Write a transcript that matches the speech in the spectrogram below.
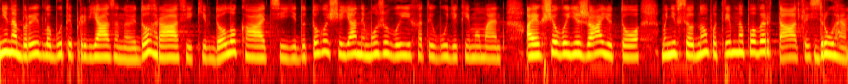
Мені набридло бути прив'язаною до графіків, до локації, до того, що я не можу виїхати в будь-який момент. А якщо виїжджаю, то мені все одно потрібно повертатись. Друге,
